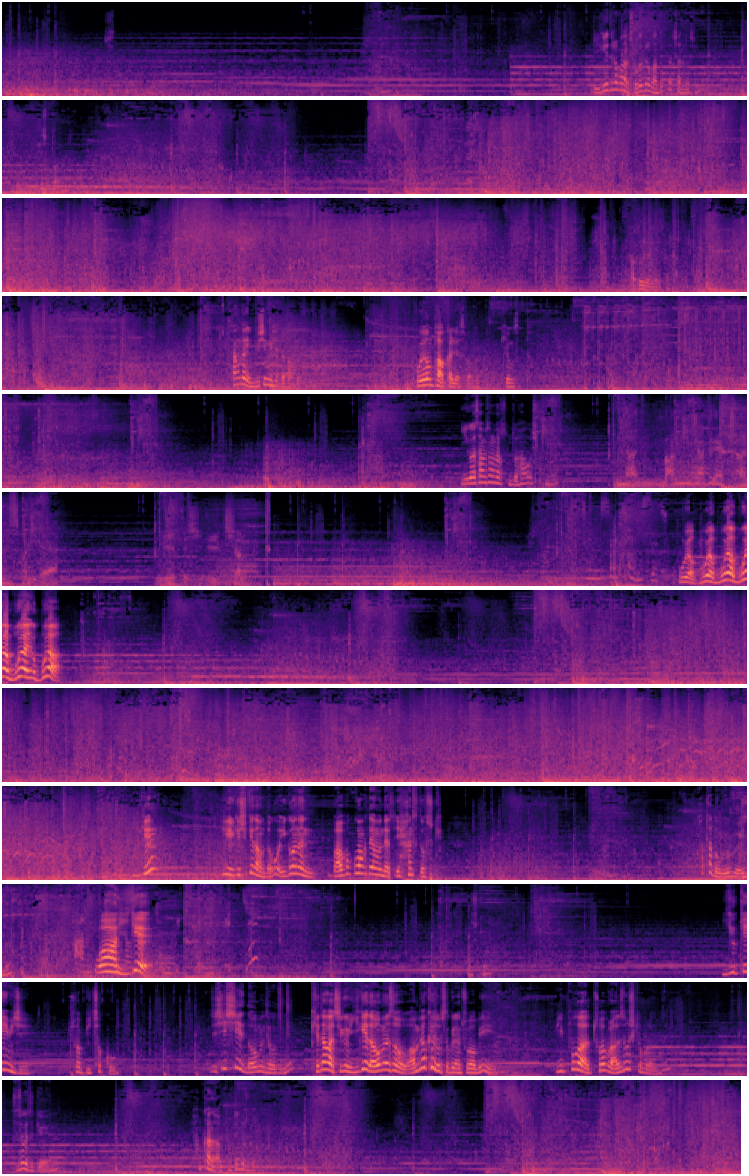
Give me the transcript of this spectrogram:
이게 들어가나 저게 들어가나 똑같지 않나 지금? 상당히 무시무시했다 방금. 고연파 아칼리였어 방금. 개무섭다. 이거 삼성 작품도 하고 싶은데? 난 망자들의 전설이다. 우리의 뜻이 일치하는 슬슬 재밌어지게. 뭐야 뭐야 뭐야 뭐야 뭐야 이거 뭐야 이렇게 쉽게 나온다고? 이거는 마법공학 때문에 얘한테 넣어줄게 카타 너 여기 왜 있냐? 와 이게 넣어줄게 이거 게임이지 조합 미쳤고 이제 CC 넣으면 되거든요? 게다가 지금 이게 나오면서 완벽해졌어 그냥 조합이 미포가 조합을 안 성시켜버렸는데? 구석에 듣게 얘는 한 칸 앞으로 당겨줘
